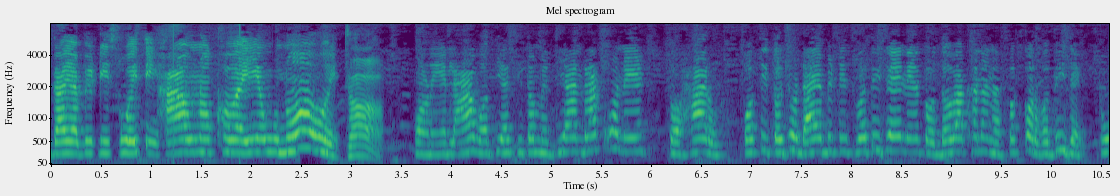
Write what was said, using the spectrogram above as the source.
ડાયાબિટીસ હોય તે હાવ ન ખવાય એવું ન હોય. પણ એટલે લાવ અત્યારથી તમે ધ્યાન રાખો ને તો સારું પછી તો જો ડાયાબિટીસ વધી જાય ને તો દવાખાનાના શક્કર વધી જાય. તો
